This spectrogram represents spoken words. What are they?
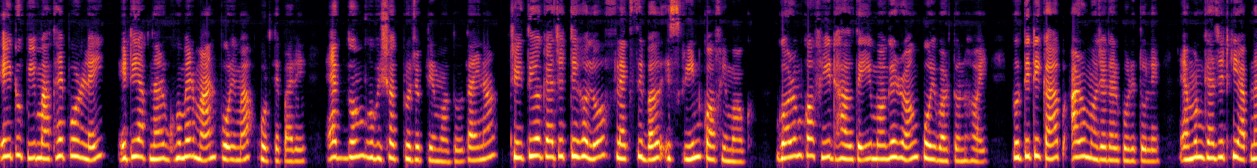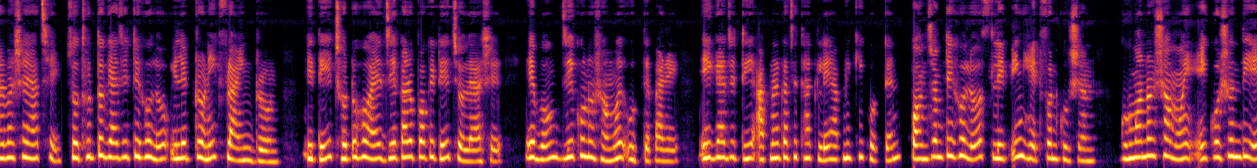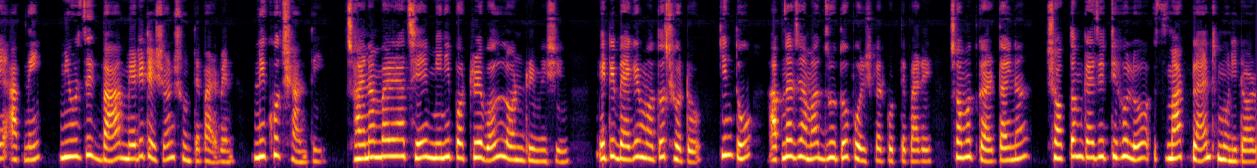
এই টুপি মাথায় পরলেই এটি আপনার ঘুমের মান পরিমাপ করতে পারে। একদম ভবিষ্যৎ প্রযুক্তির মতো, তাই না? তৃতীয় গ্যাজেটটি হলো ফ্লেক্সিবল স্ক্রিন কফি মগ। গরম কফি ঢালতেই মগের রং পরিবর্তন হয়। প্রতিটি কাপ আরও মজাদার করে তোলে। এমন গ্যাজেট কি আপনার বাসায় আছে? চতুর্থ গ্যাজেটটি হলো ইলেকট্রনিক ফ্লাইং ড্রোন। এটি ছোট হওয়ায় যে কারও পকেটে চলে আসে এবং যে কোনো সময় উঠতে পারে। এই গ্যাজেটটি আপনার কাছে থাকলে আপনি কি করতেন? পঞ্চমটি হলো স্লিপিং হেডফোন কুশন ঘুমানোর সময় এই কুশন দিয়ে আপনি মিউজিক বা মেডিটেশন শুনতে পারবেন। নিখুঁত শান্তি। ছয় নম্বরে আছে মিনি পোর্ট্রেবল লন্ড্রি মেশিন এটি ব্যাগের মতো ছোট, কিন্তু আপনার জামা দ্রুত পরিষ্কার করতে পারে। চমৎকার, তাই না? সপ্তম গ্যাজেটটি হলো স্মার্ট প্ল্যান্ট মনিটর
